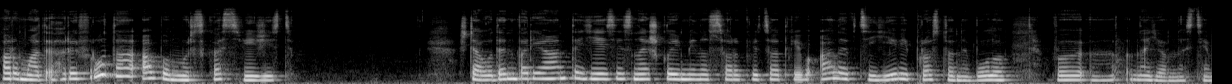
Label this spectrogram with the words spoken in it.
Аромат грейпфрута або морська свіжість. Ще один варіант є зі знижкою мінус 40%, але в цієї просто не було в е, наявності.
